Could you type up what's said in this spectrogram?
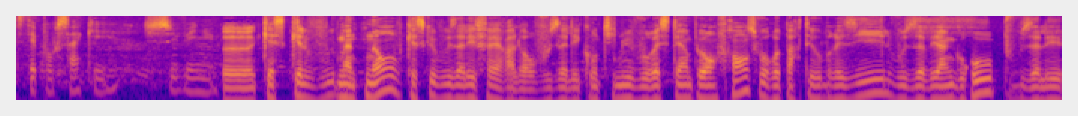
C'était pour ça que je suis venue. Euh, Qu'est-ce qu'elle vous maintenant Qu'est-ce que vous allez faire? Alors vous allez continuer, vous restez un peu en France, vous repartez au Brésil, vous avez un groupe, vous allez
